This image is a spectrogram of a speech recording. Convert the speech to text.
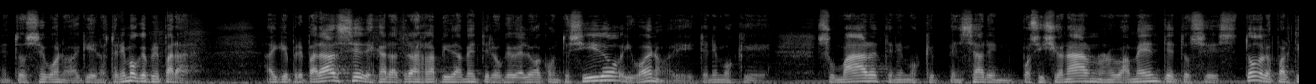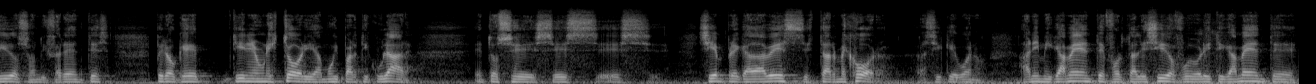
Entonces, bueno, hay que, nos tenemos que preparar. Hay que prepararse, dejar atrás rápidamente lo que lo ha acontecido y bueno, eh, tenemos que sumar, tenemos que pensar en posicionarnos nuevamente. Entonces, todos los partidos son diferentes, pero que tienen una historia muy particular. Entonces, es siempre cada vez estar mejor. Así que bueno, anímicamente, fortalecido futbolísticamente,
